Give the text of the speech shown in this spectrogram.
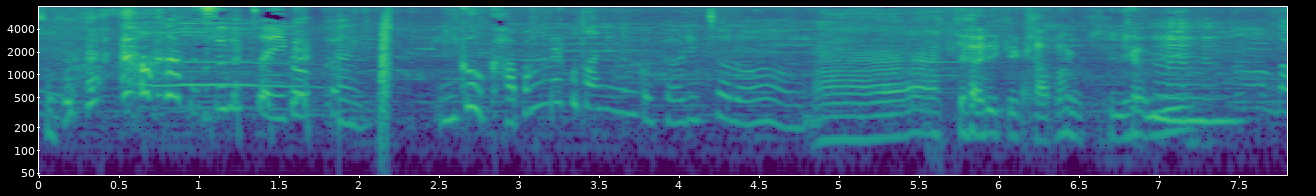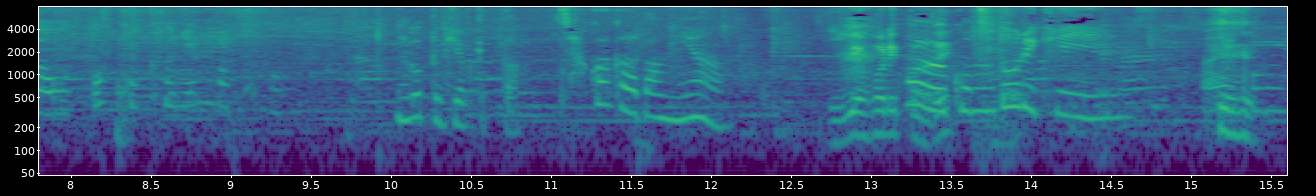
진짜 이거 그냥 이거 가방 메고 다니는 거 별이처럼. 아, 별이 그 가방 귀엽니? 음. 아, 나 어떡해. 큰일 났어. 이것도 귀엽겠다. 사과 가방이야. 이게 헐, 허리쁜데? 곰돌이 키.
